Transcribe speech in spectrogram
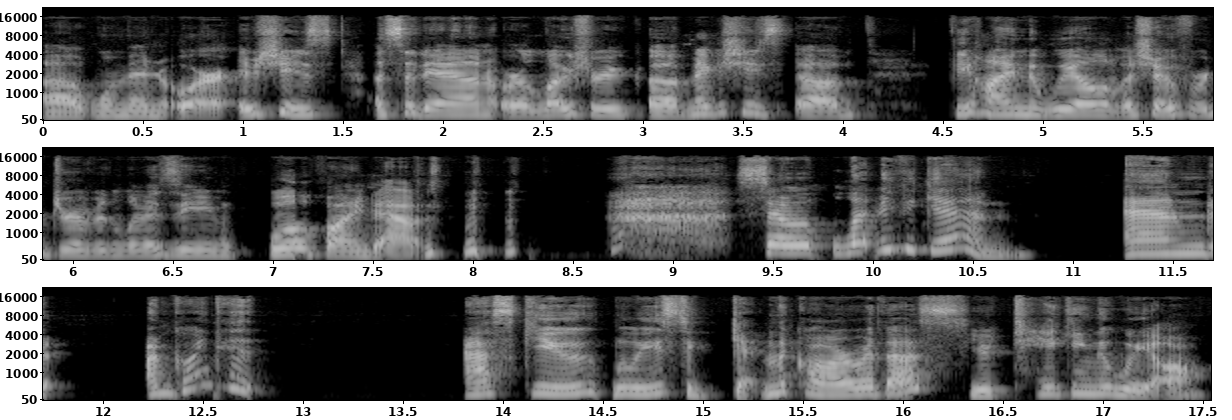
uh, woman, or if she's a sedan or a luxury, uh, maybe she's um, behind the wheel of a chauffeur driven limousine. We'll find out. so let me begin. And I'm going to ask you, Louise, to get in the car with us. You're taking the wheel.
